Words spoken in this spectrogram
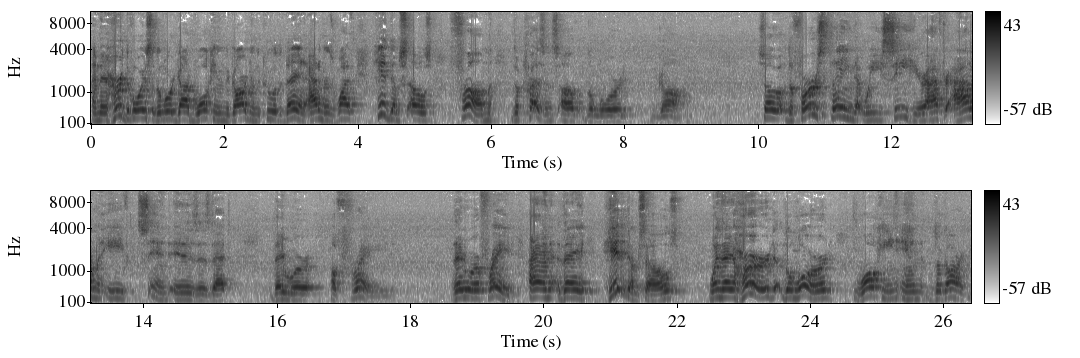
And they heard the voice of the Lord God walking in the garden in the cool of the day, and Adam and his wife hid themselves from the presence of the Lord God. So the first thing that we see here after Adam and Eve sinned is, is that they were afraid. They were afraid. And they hid themselves when they heard the Lord walking in the garden.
